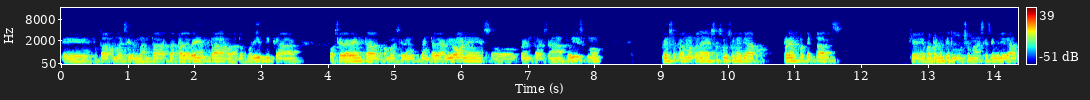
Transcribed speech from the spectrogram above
eh, enfocados, vamos a decir, en data, data de ventas o data política, o sea de venta, vamos a decir, venta de aviones o ventas de turismo. Pienso que vamos a tener esas soluciones ya preempaquetadas que va a permitir mucho más accesibilidad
